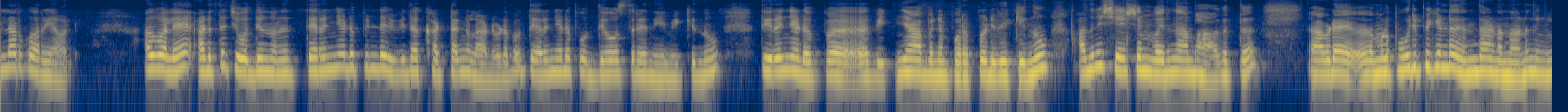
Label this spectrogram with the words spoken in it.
എല്ലാവർക്കും അറിയാമല്ലോ. അതുപോലെ അടുത്ത ചോദ്യം എന്ന് പറയുന്നത് തിരഞ്ഞെടുപ്പിന്റെ വിവിധ ഘട്ടങ്ങളാണ് ഇവിടെ. അപ്പോൾ തിരഞ്ഞെടുപ്പ് ഉദ്യോഗസ്ഥരെ നിയമിക്കുന്നു തിരഞ്ഞെടുപ്പ് വിജ്ഞാപനം പുറപ്പെടുവിക്കുന്നു. അതിനുശേഷം വരുന്ന ആ ഭാഗത്ത് അവിടെ നമ്മൾ പൂരിപ്പിക്കേണ്ടത് എന്താണെന്നാണ് നിങ്ങൾ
